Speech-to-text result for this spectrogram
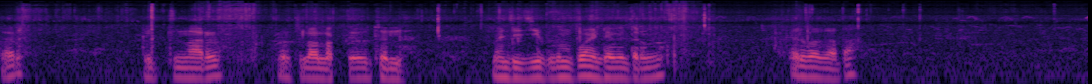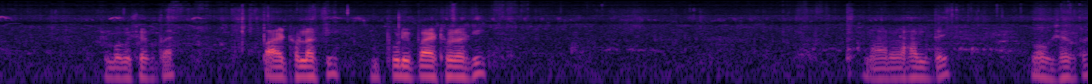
तर इथं नारळ उचलावं लागतं उचललं. म्हणजे जिकडून पॉईंट आहे मित्रांनो. तर बघा आता. बघू शकता. पाय ठेवला की पुढे पाय ठेवला की. नारळ हलते बघू शकता.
